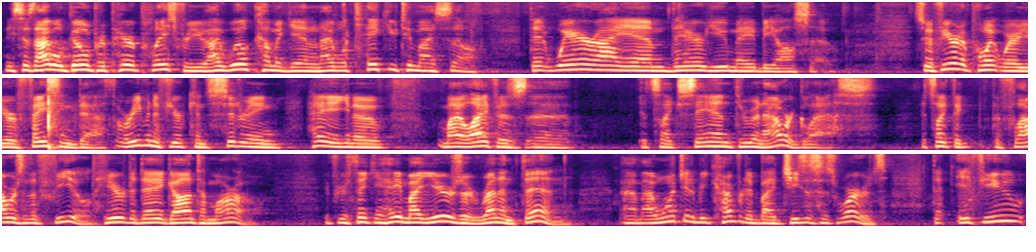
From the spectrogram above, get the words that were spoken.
And he says, I will go and prepare a place for you. I will come again, and I will take you to myself, that where I am, there you may be also. So if you're at a point where you're facing death, or even if you're considering, hey, you know, my life is, uh, it's like sand through an hourglass. It's like the, the flowers of the field, here today, gone tomorrow. If you're thinking, hey, my years are running thin, um, I want you to be comforted by Jesus' words that if you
